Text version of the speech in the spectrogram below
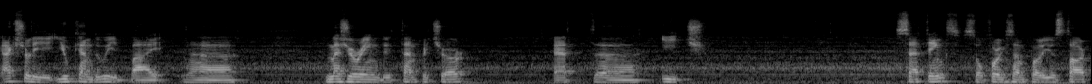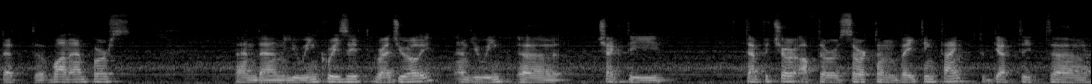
Actually, you can do it by uh, measuring the temperature at uh, each settings. So for example, you start at uh, 1 amperes and then you increase it gradually and you uh, check the temperature after a certain waiting time to get it uh,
